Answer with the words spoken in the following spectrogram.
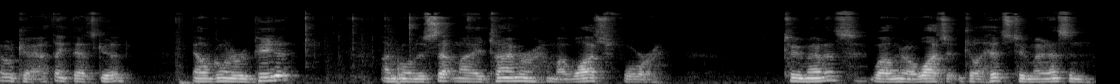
Okay, I think that's good. Now I'm going to repeat it. I'm going to set my timer on my watch for two minutes. Well, I'm going to watch it until it hits two minutes and,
